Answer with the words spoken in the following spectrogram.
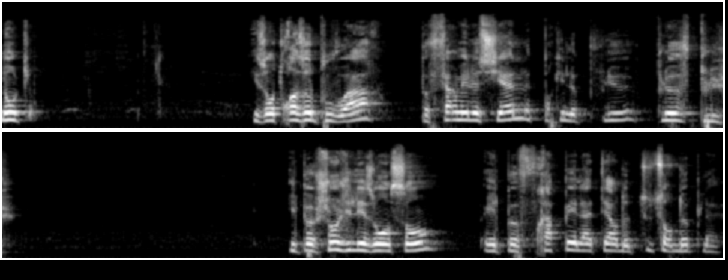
Donc, ils ont trois autres pouvoirs. Ils peuvent fermer le ciel pour qu'il ne pleuve plus. Ils peuvent changer les eaux en sang et ils peuvent frapper la terre de toutes sortes de plaies.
